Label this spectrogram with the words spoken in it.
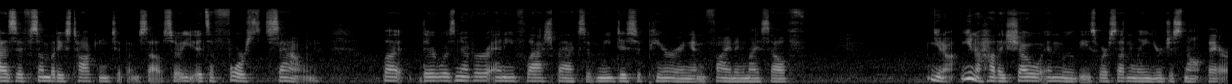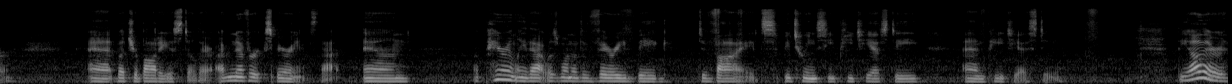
as if somebody's talking to themselves. So it's a forced sound. But there was never any flashbacks of me disappearing and finding myself you know, you know how they show in movies where suddenly you're just not there, uh, but your body is still there. I've never experienced that, and apparently that was one of the very big divides between CPTSD and PTSD. The other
